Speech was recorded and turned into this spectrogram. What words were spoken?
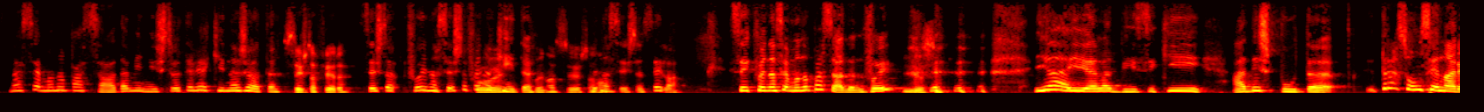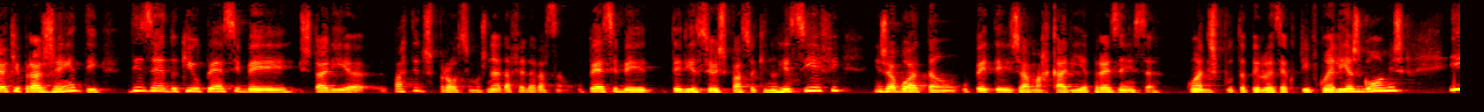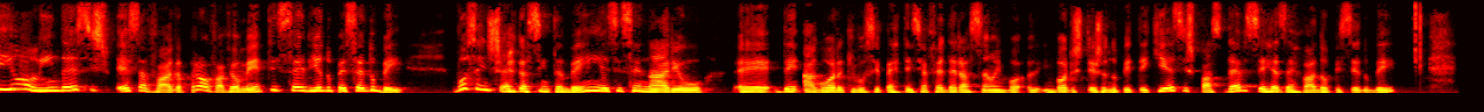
Na semana passada, a ministra esteve aqui, né, Jota? Sexta-feira. Sexta, foi na sexta ou foi, foi, na quinta? Foi na sexta. Foi não. na sexta, sei lá. Sei que foi na semana passada, não foi? Isso. e aí ela disse que a disputa traçou um cenário aqui para a gente, dizendo que o PSB estaria, partidos próximos né, da federação, o PSB teria seu espaço aqui no Recife, em Jaboatão o PT já marcaria presença com a disputa pelo Executivo com Elias Gomes, e em Olinda esses, essa vaga provavelmente seria do PCdoB. Você enxerga assim também esse cenário é, de, agora que você pertence à federação, embora, embora, esteja no PT, que esse espaço deve ser reservado ao PCdoB?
